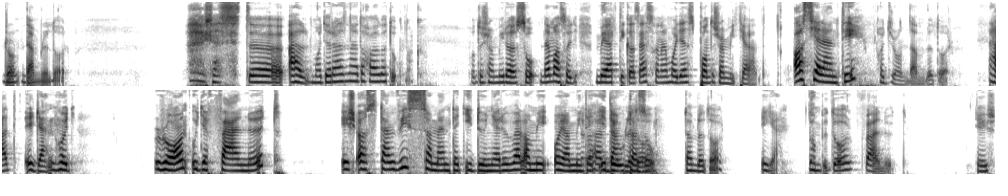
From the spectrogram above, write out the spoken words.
Ron Dumbledore. És ezt uh, elmagyaráznád a hallgatóknak? Pontosan miről szó? Nem az, hogy miért igaz ez, hanem hogy ez pontosan mit jelent. Azt jelenti, Hogy Ron Dumbledore. hát igen, hogy Ron ugye felnőtt, és aztán visszament egy időnyerővel, ami olyan, mint egy Hát időutazó. Dumbledore. Dumbledore. Igen. Dumbledore felnőtt. És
